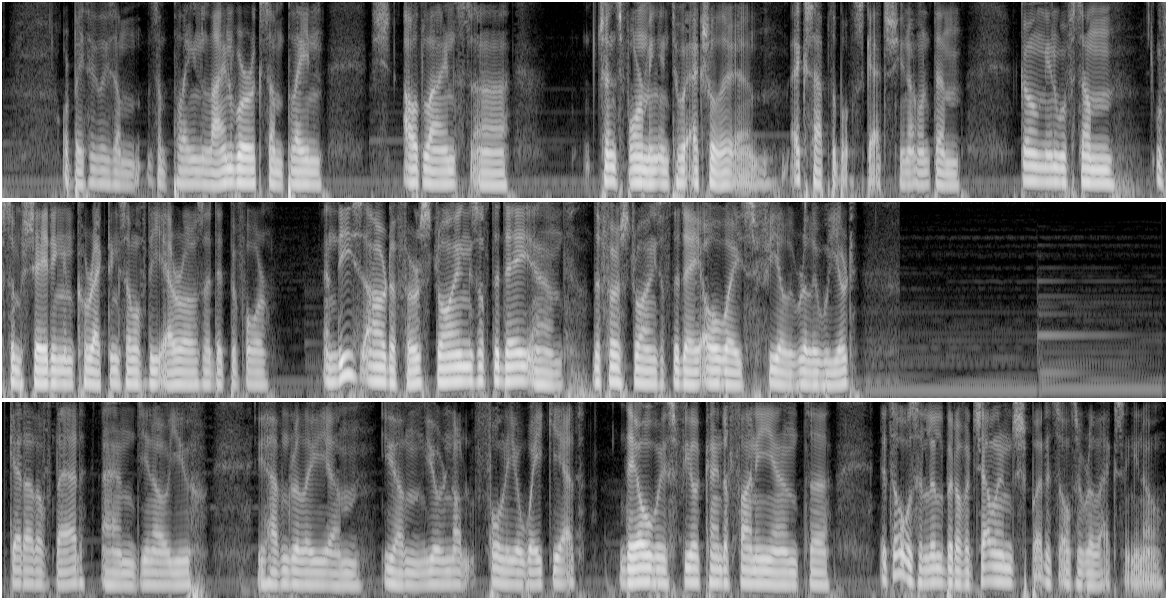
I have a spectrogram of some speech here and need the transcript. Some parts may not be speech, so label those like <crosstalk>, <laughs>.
or basically some some plain line work, some plain outlines. Uh, transforming into actually an acceptable sketch, you know, and then going in with some with some shading and correcting some of the errors I did before. And these are the first drawings of the day, and the first drawings of the day always feel really weird. Get out of bed, and you know you you haven't really um you haven't you're not fully awake yet. They always feel kind of funny, and uh, it's always a little bit of a challenge, but it's also relaxing, you know.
